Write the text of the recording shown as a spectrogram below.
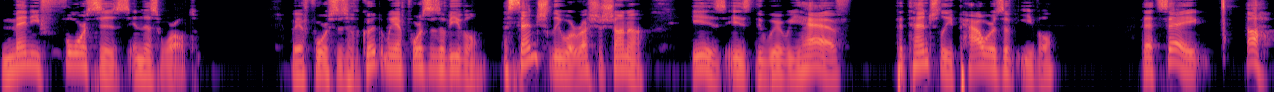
many forces in this world. We have forces of good and we have forces of evil. Essentially, what Rosh Hashanah is, is the, where we have potentially powers of evil that say, ah, oh,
